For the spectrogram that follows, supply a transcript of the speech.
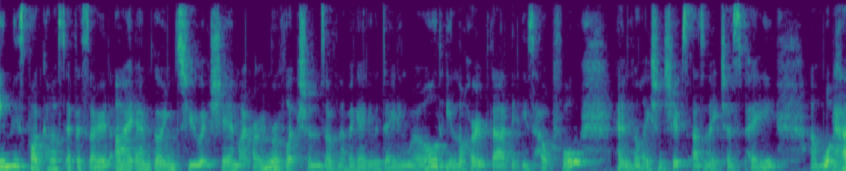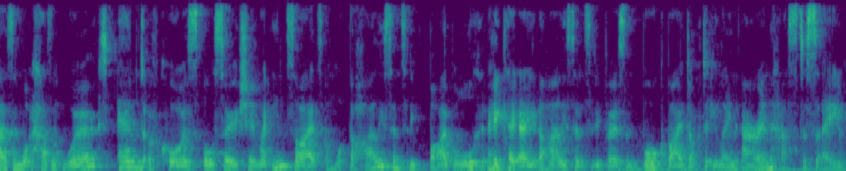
In this podcast episode, I am going to share my own reflections of navigating the dating world in the hope that it is helpful and relationships as an HSP, um, what has and what hasn't worked, and of course, also share my insights on what the Highly Sensitive Bible, aka the Highly Sensitive Person book by Dr. Elaine Aron, has to say.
